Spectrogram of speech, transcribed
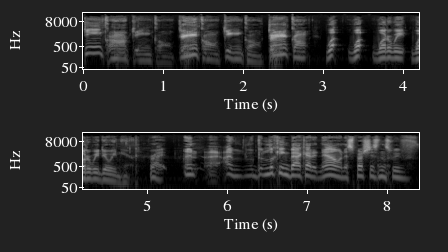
ding kong ding kong ding kong ding kong ding kong. What what what are we what are we doing here? Right. And I, I'm looking back at it now, and especially since we've,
